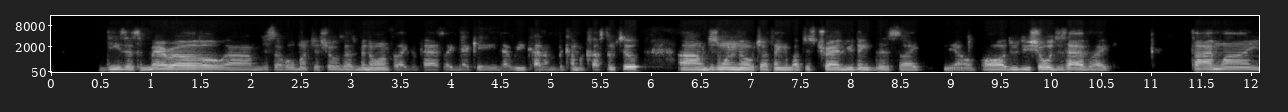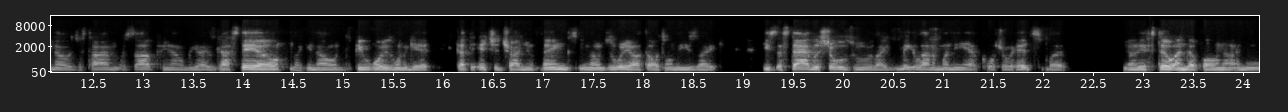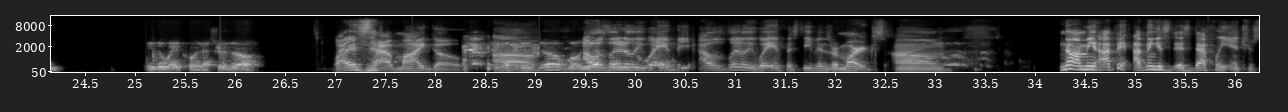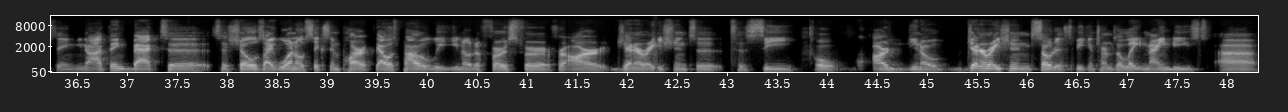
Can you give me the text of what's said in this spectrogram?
Mero, um, just a whole bunch of shows that's been on for like the past like decade that we kind of become accustomed to. Um, just want to know what y'all think about this trend. You think this like, you know, all do these shows just have like timeline, you know, just time was up. You know, we guys got stale. Like, you know, people always want to get got the itch to try new things. You know, just what are your thoughts on these like these established shows who like make a lot of money, have cultural hits, but you know, they still end up falling out in the end. Either way, Corey, that's your go. Why is that my go? Um, go I was literally waiting for I was literally waiting for Steven's remarks. Um no, I mean, I think I think it's it's definitely interesting. You know, I think back to to shows like 106 & Park. That was probably you know the first for for our generation to to see, or our you know generation, so to speak, in terms of late 90s uh,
